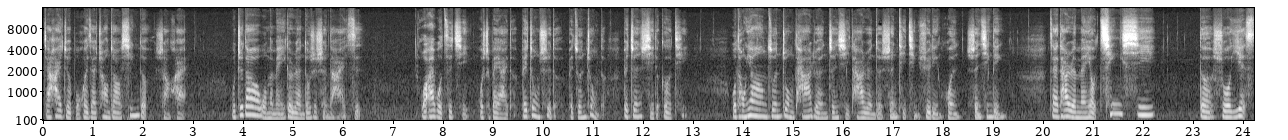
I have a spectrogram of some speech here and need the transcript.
加害者不会再创造新的伤害。我知道我们每一个人都是神的孩子。我爱我自己，我是被爱的、被重视的、被尊重的、被珍惜的个体。我同样尊重他人、珍惜他人的身体、情绪、灵魂、身心灵。在他人没有清晰的说 “yes”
